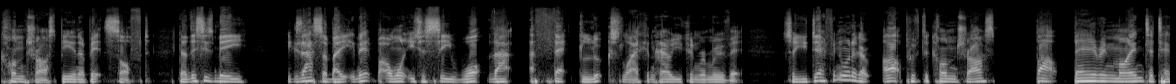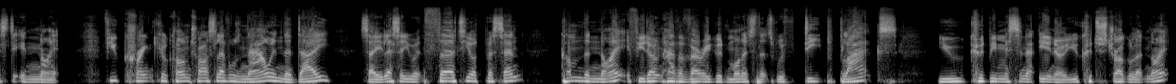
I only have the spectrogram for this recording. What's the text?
contrast being a bit soft. Now, this is me exacerbating it, but I want you to see what that effect looks like and how you can remove it. So you definitely want to go up with the contrast, but bear in mind to test it in night. If you crank your contrast levels now in the day, say, let's say you went 30 odd percent, come the night, if you don't have a very good monitor that's with deep blacks, you could be missing out, you know, you could struggle at night.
